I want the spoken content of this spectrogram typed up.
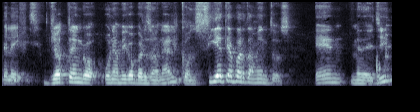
del edificio. Yo tengo un amigo personal con siete apartamentos en Medellín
